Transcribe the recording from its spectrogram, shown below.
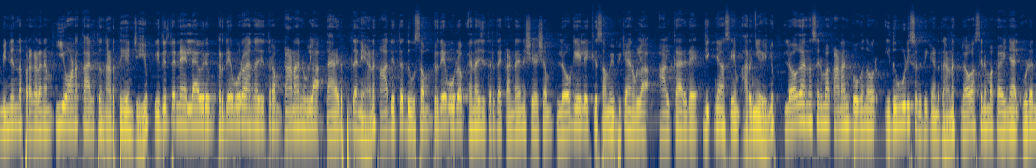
മിന്നുന്ന പ്രകടനം ഈ ഓണക്കാലത്ത് നടത്തുകയും ചെയ്യും. ഇതിൽ തന്നെ എല്ലാവരും ഹൃദയപൂർവം എന്ന ചിത്രം കാണാനുള്ള തയ്യാറെടുപ്പ് തന്നെയാണ്. ആദ്യത്തെ ദിവസം ഹൃദയപൂർവം എന്ന ചിത്രത്തെ കണ്ടതിന് ശേഷം ലോകയിലേക്ക് സമീപിക്കാനുള്ള ആൾക്കാരുടെ ജിജ്ഞാസയും അറിഞ്ഞു കഴിഞ്ഞു. ലോക എന്ന സിനിമ കാണാൻ പോകുന്നവർ ഇതുകൂടി ശ്രദ്ധിക്കേണ്ടതാണ്. ലോക സിനിമ കഴിഞ്ഞാൽ ഉടൻ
